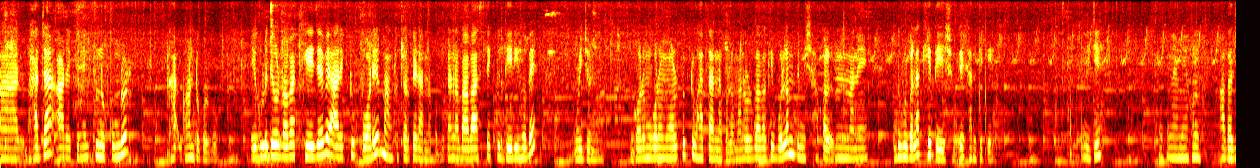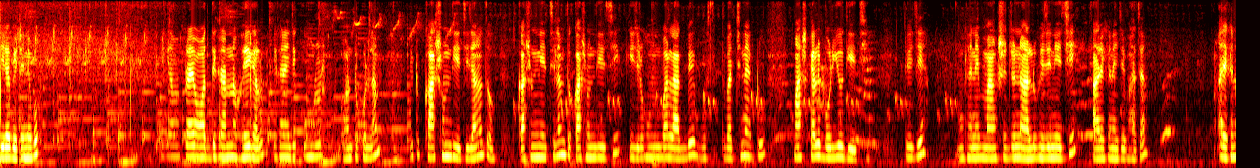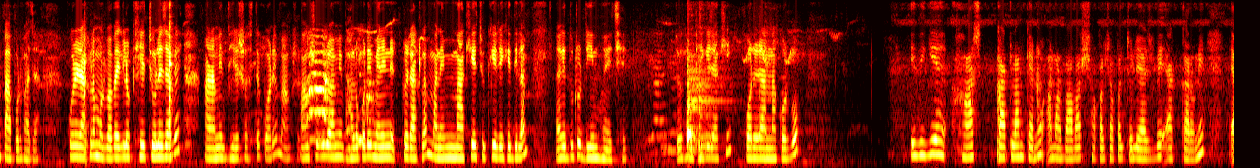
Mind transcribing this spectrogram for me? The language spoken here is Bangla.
আর ভাজা আর এখানে চুনো কুমড়োর ঘন্ট করব। এগুলো দিয়ে ওর বাবা খেয়ে যাবে আর একটু পরে মাংস তরকারি রান্না করব। কেননা বাবা আসতে একটু দেরি হবে ওই জন্য। গরম গরম অল্প একটু ভাত রান্না করলাম। আর ওর বাবাকে বললাম, তুমি সকাল মানে দুপুরবেলা খেতে এসো এখান থেকে। ওই যে, এখানে আমি এখন আদা জিরা বেটে নেব। আমার প্রায় অর্ধেক রান্না হয়ে গেল। এখানে যে কুমড়োর ঘন্ট করলাম। একটু কাসন দিয়েছি, জানো তো? কাসন নিয়েছিলাম তো কাসন দিয়েছি। কী রকম বা লাগবে বুঝতে পারছি না। একটু মাসকালে বড়িও দিয়েছি। তো এই যে এখানে মাংসের জন্য আলু ভেজে নিয়েছি, আর এখানে যে ভাজা, আর এখানে পাঁপড় ভাজা। করে রাখলাম, ওর বাবা এগুলো খেয়ে চলে যাবে, আর আমি ধীরে সস্তে পরে মাংস, মাংসগুলো আমি ভালো করে ম্যারিনেট করে রাখলাম মানে মাখিয়ে চুকিয়ে রেখে দিলাম, আগে দুটো ডিম হয়েছে। তো এখানে ঢেকে রাখি, পরে রান্না করব। এদিকে হাঁস কাটলাম কেন? আমার বাবার সকাল সকাল চলে আসবে এক কারণে।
